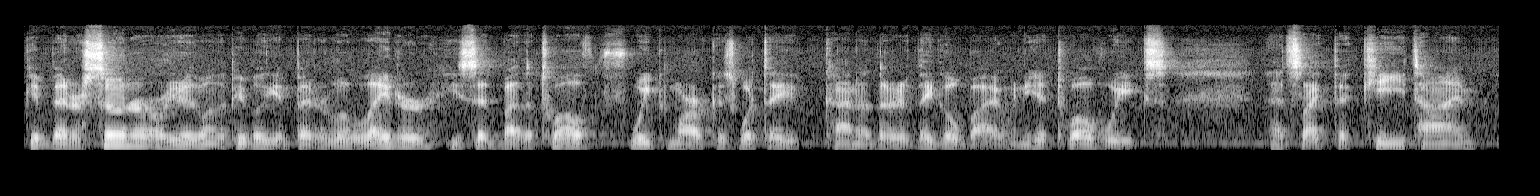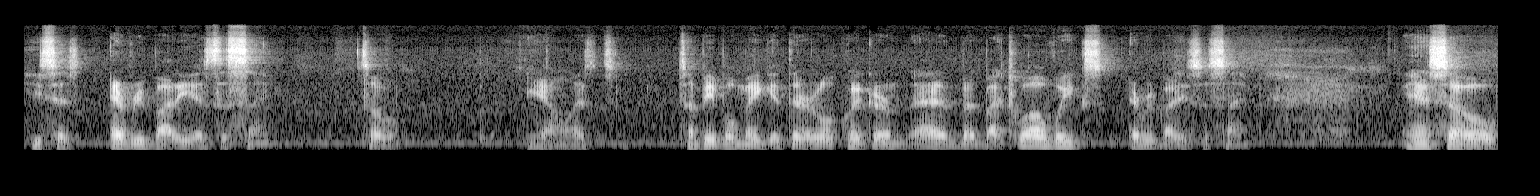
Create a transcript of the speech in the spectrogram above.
get better sooner or you're one of the people that get better a little later. He said by the 12 week mark is what they kind of they go by. When you hit 12 weeks, that's like the key time. He says everybody is the same. So, you know, some people may get there a little quicker, uh, but by 12 weeks, everybody's the same. And so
